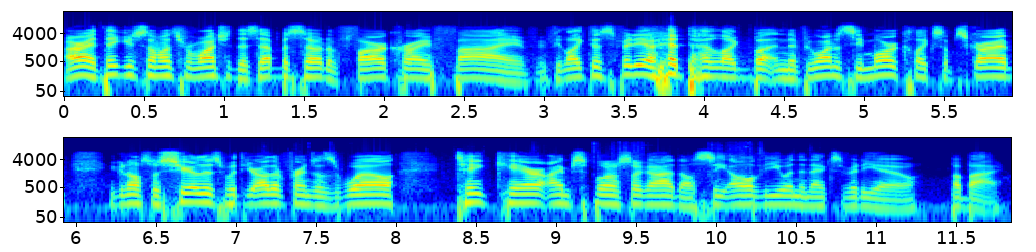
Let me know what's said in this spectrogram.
All right, thank you so much for watching this episode of Far Cry 5. If you like this video, hit that like button. If you want to see more, click subscribe. You can also share this with your other friends as well. Take care. I'm Splinter Cell God. I'll see all of you in the next video. Bye bye.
